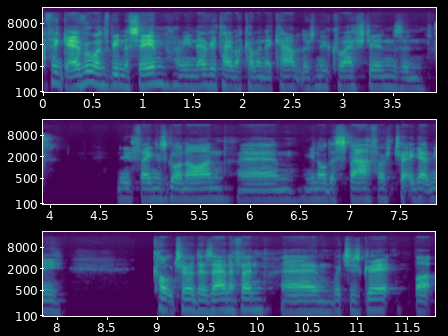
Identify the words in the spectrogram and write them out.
I think everyone's been the same. I mean, every time I come into camp, there's new questions and new things going on. Um, you know, the staff are trying to get me cultured as anything, um, which is great. But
